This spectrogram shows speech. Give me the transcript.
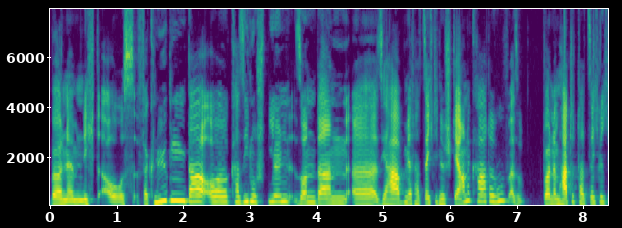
Burnham nicht aus Vergnügen da äh, Casino spielen, sondern äh, sie haben ja tatsächlich eine Sternekarte, also Burnham hatte tatsächlich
